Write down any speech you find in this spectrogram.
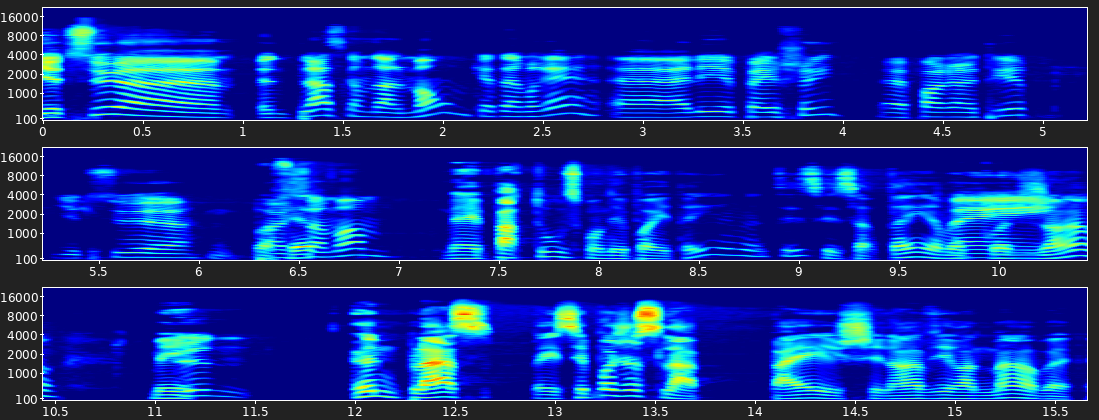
Y a-tu euh, une place comme dans le monde que t'aimerais euh, aller pêcher, euh, faire un trip? Y a-tu euh, un fait. summum? Mais partout où ce qu'on n'est pas été, là, tu sais, c'est certain, il y a Ben, quoi du genre. Mais Une. une place, ben, c'est pas juste la pêche, c'est l'environnement. Ben, tu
